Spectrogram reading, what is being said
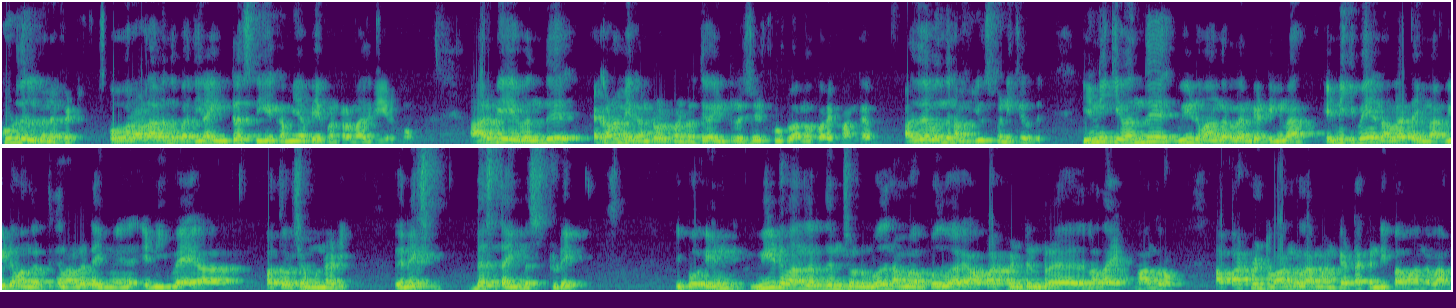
கூடுதல் பெனிஃபிட் ஓவராலா வந்து பாத்தீங்கன்னா இன்ட்ரெஸ்ட் நீங்க கம்மியா பே பண்ற மாதிரி இருக்கும். ஆர்பிஐ வந்து எக்கானமியை கண்ட்ரோல் பண்றதுக்கு இன்ட்ரெஸ்ட் ரேட் கூட்டுவாங்க குறைப்பாங்க. அதை வந்து நம்ம யூஸ் பண்ணிக்கிறது. இன்னைக்கு வந்து வீடு வாங்குறதான்னு கேட்டிங்கன்னா என்னைக்குமே நல்ல டைம் தான் வீடு வாங்குறதுக்கு நல்ல டைம் என்னைக்குமே பத்து வருஷம் முன்னாடி. Next best time is today இப்போ என் வீடு வாங்குறதுன்னு சொல்லும்போது நம்ம பொதுவாகவே அபார்ட்மெண்ட்ன்றதுல தான் வாங்குறோம். அபார்ட்மெண்ட் வாங்கலாமான்னு கேட்டா கண்டிப்பா வாங்கலாம்.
